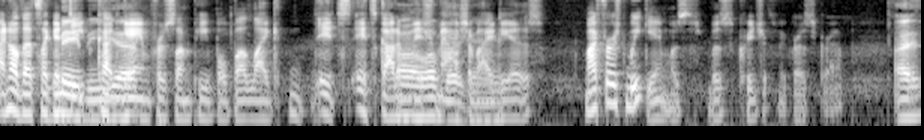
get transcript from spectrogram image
I know that's like a Maybe, deep cut yeah. game for some people, but like it's it's got a Oh, I love that mishmash of ideas. My first Wii game was was Creature from the Krusty Krab. I,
